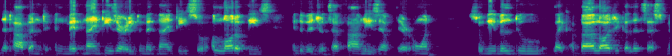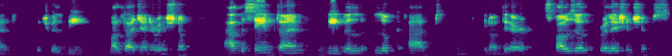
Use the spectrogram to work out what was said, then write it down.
that happened in mid 90s, early to mid 90s. So a lot of these individuals have families of their own. So we will do like a biological assessment, which will be multi generational at the same time, we will look at you know their spousal relationships.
